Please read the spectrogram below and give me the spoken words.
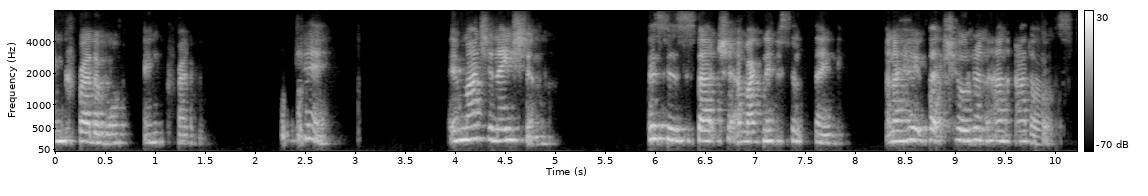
Incredible, incredible. Okay. Imagination. This is such a magnificent thing, and I hope that children and adults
